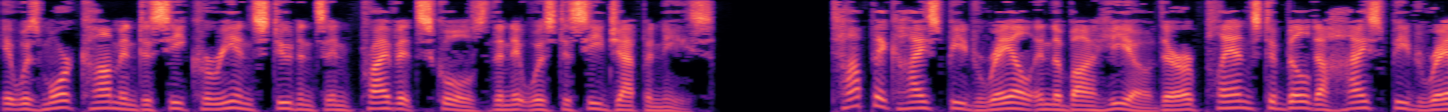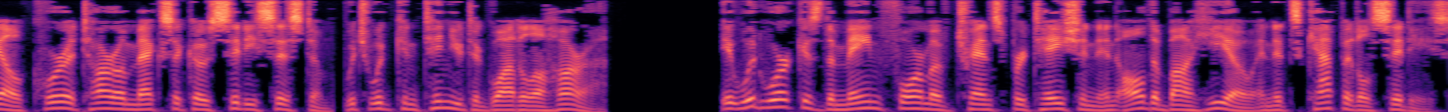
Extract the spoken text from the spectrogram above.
it was more common to see Korean students in private schools than it was to see Japanese. Topic high-speed rail In the Bajío there are plans to build a high-speed rail Querétaro-Mexico City system, which would continue to Guadalajara. It would work as the main form of transportation in all the Bajío and its capital cities.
